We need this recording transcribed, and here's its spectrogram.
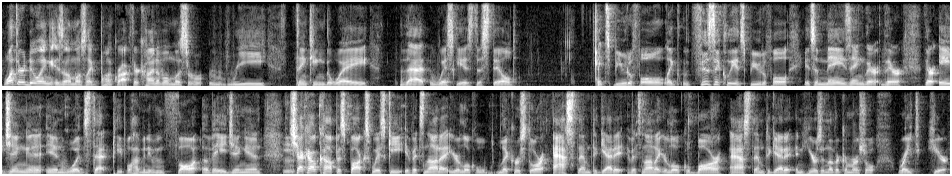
what they're doing is almost like punk rock. They're kind of almost rethinking the way that whiskey is distilled. It's beautiful, like physically, it's beautiful. It's amazing. They're they're they're aging in woods that people haven't even thought of aging in. Hmm. Check out Compass Box Whiskey. If it's not at your local liquor store, ask them to get it. If it's not at your local bar, ask them to get it. And here's another commercial right here.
